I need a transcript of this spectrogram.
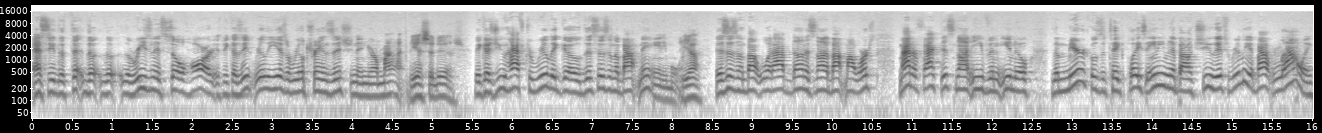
And see, the, th- the, the, the, reason it's so hard is because it really is a real transition in your mind. Yes, it is. Because you have to really go, this isn't about me anymore. Yeah. This isn't about what I've done. It's not about my works. Matter of fact, it's not even, you know, the miracles that take place ain't even about you. It's really about allowing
